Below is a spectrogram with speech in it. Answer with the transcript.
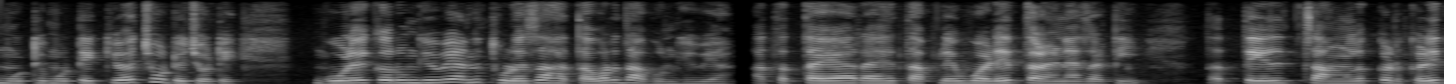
मोठे मोठे किंवा छोटे छोटे गोळे करून घेऊया आणि थोडंसं हातावर दाबून घेऊया. आता तयार आहेत आपले वडे तळण्यासाठी. तर तेल चांगलं कडकडीत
